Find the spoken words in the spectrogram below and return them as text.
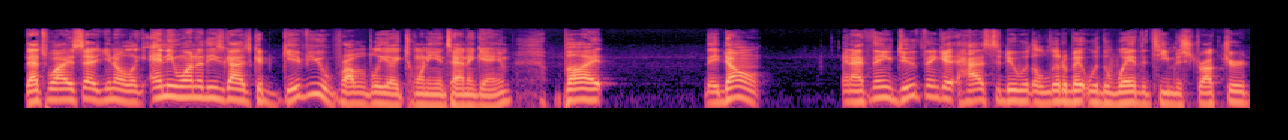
That's why I said, you know, like any one of these guys could give you probably like 20 and 10 a game, but they don't. And I think do think it has to do with a little bit with the way the team is structured.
